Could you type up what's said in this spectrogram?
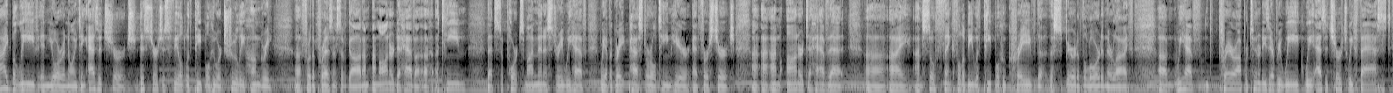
I believe in your anointing. As a church, this church is filled with people who are truly hungry uh, for the presence of God. I'm, I'm honored to have a, a, a, team that supports my ministry. We have we have a great pastoral team here at First Church. I, am honored to have that. Uh, I I'm so thankful to be with people who crave the the Spirit of the Lord in their life. Um, we have prayer opportunities every week. We as a church we fast.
